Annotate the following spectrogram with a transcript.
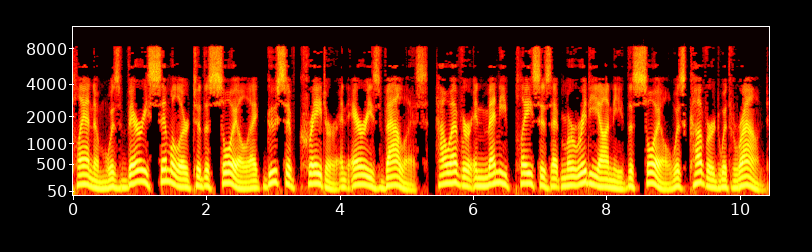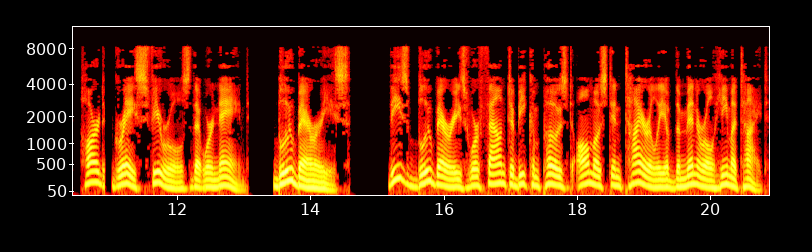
Planum was very similar to the soil at Gusev crater and Ares Vallis, however in many places at Meridiani the soil was covered with round, hard, gray spherules that were named blueberries. These blueberries were found to be composed almost entirely of the mineral hematite.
